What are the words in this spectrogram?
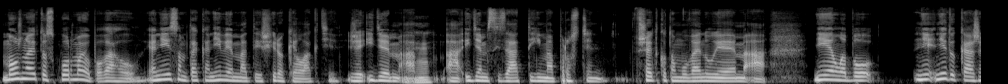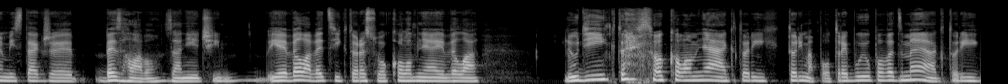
možno je to skôr mojou povahou. Ja nie som taká, neviem mať tie široké lakte, že idem a, Mhm. a idem si za tým a proste všetko tomu venujem a nie, lebo ne, nedokážem ísť tak, že bez hlavo za niečím. Je veľa vecí, ktoré sú okolo mňa, je veľa ľudí, ktorí sú okolo mňa a ktorí, ktorí ma potrebujú, povedzme, a ktorí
